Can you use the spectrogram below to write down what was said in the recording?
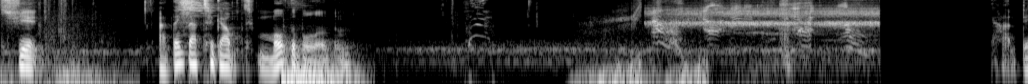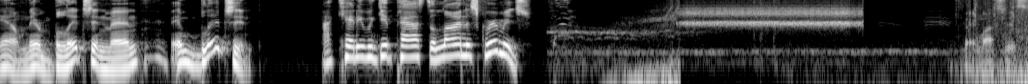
Good shit. I think that took out multiple of them. God damn, they're blitzing, man. They're blitzing. I can't even get past the line of scrimmage. Wait, watch this.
